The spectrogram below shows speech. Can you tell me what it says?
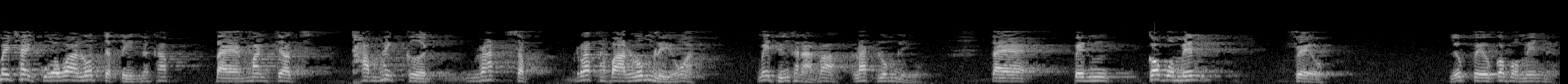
ไม่ใช่กลัวว่ารถจะติดนะครับ แต่มันจะทำให้เกิดรัฐรัฐบาลล้มเหลวอะ ไม่ถึงขนาดว่ารัฐล้มเหลว แต่เป็น government fail หรือ fail government เนี่ย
